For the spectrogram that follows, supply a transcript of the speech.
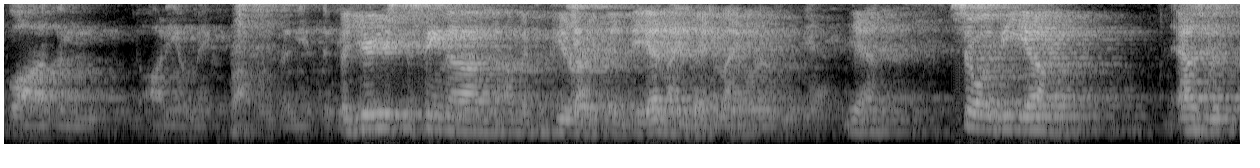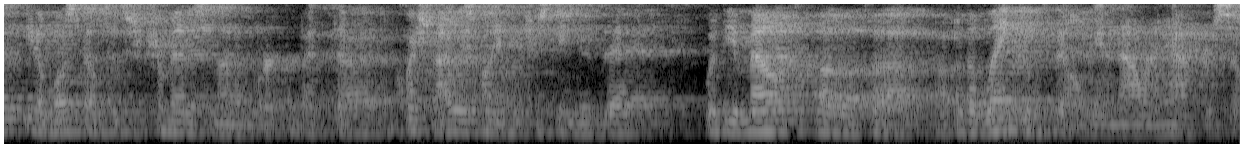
flaws and audio makes problems that needs to be. But you're used to seeing it on, on the computer, yes, the, the editing in my room. Yes. Yeah. So the um, as with you know most films, it's a tremendous amount of work. But uh, a question I always find interesting is that with the amount of, uh, of the length of the film, in an hour and a half or so,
